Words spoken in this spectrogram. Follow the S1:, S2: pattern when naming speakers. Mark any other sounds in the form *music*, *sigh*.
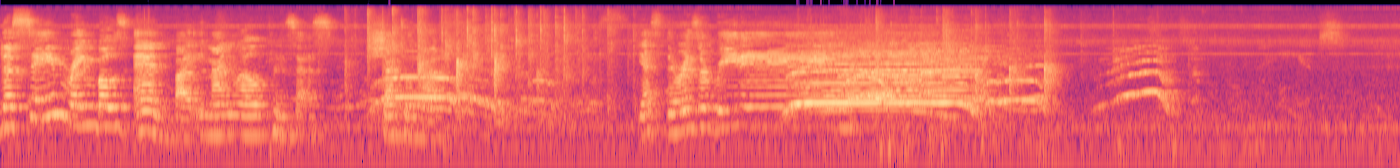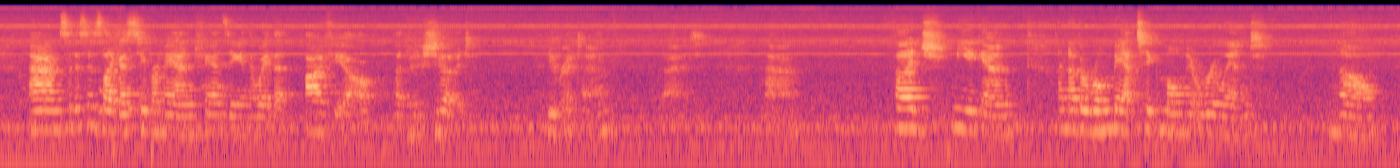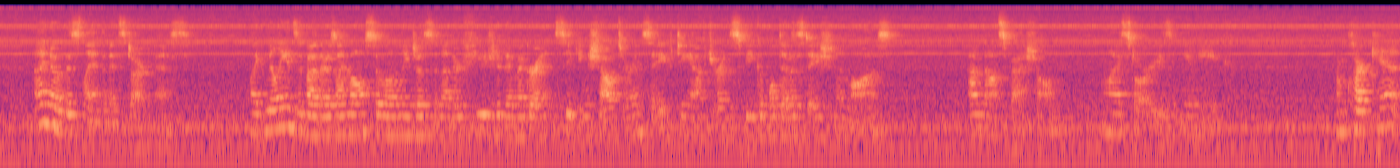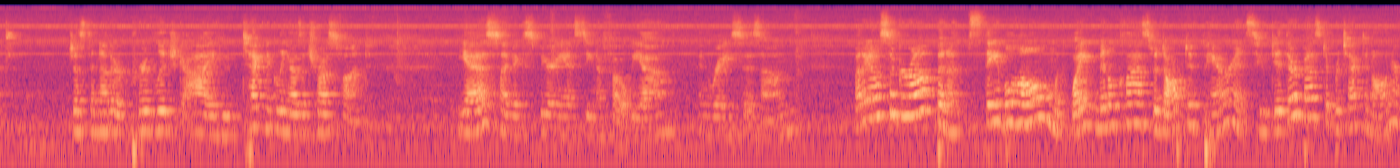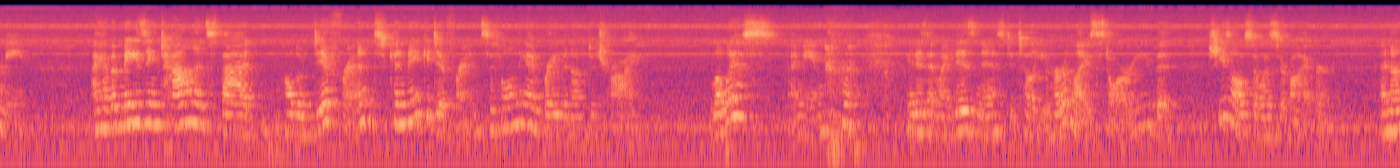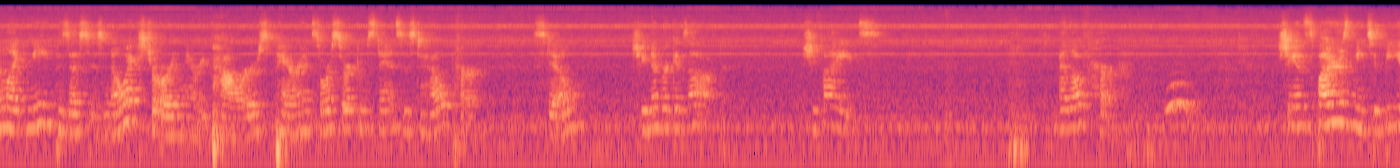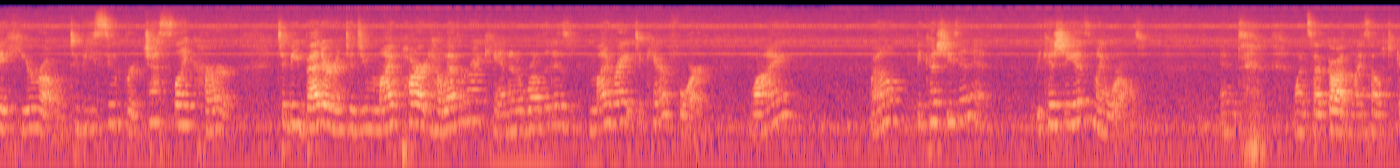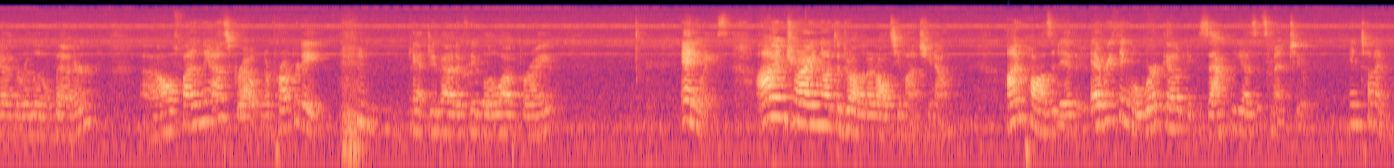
S1: The Same Rainbows End by Emmanuelle Princesse Chateauneuf. Yes, there is a reading.
S2: Um, so this is like a Superman fanzine in the way that I feel that it should be written. But, uh, fudge, me again. Another romantic moment ruined. No, I know this land and its darkness. Like millions of others, I'm also only just another fugitive immigrant seeking shelter and safety after unspeakable devastation and loss. I'm not special. My story isn't unique. I'm Clark Kent, just another privileged guy who technically has a trust fund. Yes, I've experienced xenophobia and racism, but I also grew up in a stable home with white middle class adoptive parents who did their best to protect and honor me. I have amazing talents that, although different, can make a difference if only I'm brave enough to try. Lois, I mean, *laughs* it isn't my business to tell you her life story, but she's also a survivor. And unlike me, possesses no extraordinary powers, parents, or circumstances to help her. Still, she never gives up. She fights. I love her. She inspires me to be a hero, to be super, just like her, to be better and to do my part however I can in a world that is my right to care for. Why? Well, because she's in it. Because she is my world. And *laughs* once I've gotten myself together a little better, uh, I'll finally ask her out on a proper date. *laughs* Can't do that if we blow up, right? Anyways, I'm trying not to dwell on it all too much, you know. I'm positive everything will work out exactly as it's meant to, in time.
